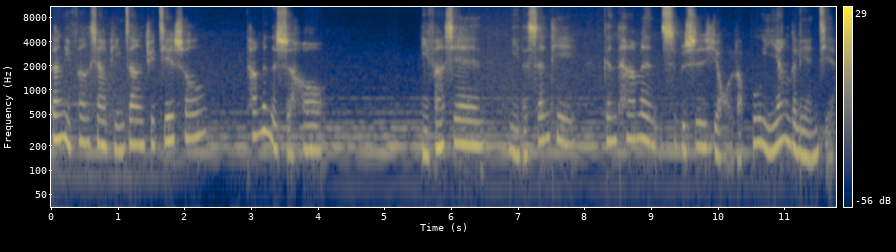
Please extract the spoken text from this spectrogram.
当你放下屏障去接收。他们的时候，你发现你的身体跟他们是不是有了不一样的连接？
